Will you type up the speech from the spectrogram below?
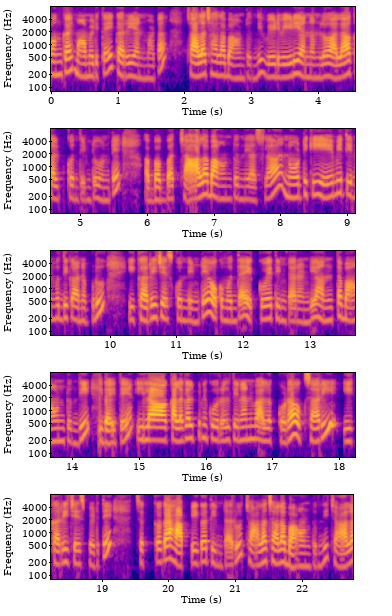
వంకాయ మామిడికాయ కర్రీ అనమాట చాలా చాలా బాగుంటుంది. వేడి వేడి అన్నంలో అలా కలుపుకొని తింటూ ఉంటే అబ్బబ్బా చాలా బాగుంటుంది అసలు. నోటికి ఏమీ తినముద్ది కానప్పుడు ఈ కర్రీ చేసుకొని తింటే ఒక ముద్ద ఎక్కువే తింటారండి. అంత బాగుంటుంది. ఇదైతే ఇలా కలగలిపిన కూరలు తినని వాళ్ళకు కూడా ఒకసారి ఈ కర్రీ చేసి పెడితే చక్కగా హ్యాపీగా తింటారు. చాలా చాలా బాగుంటుంది. చాలా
